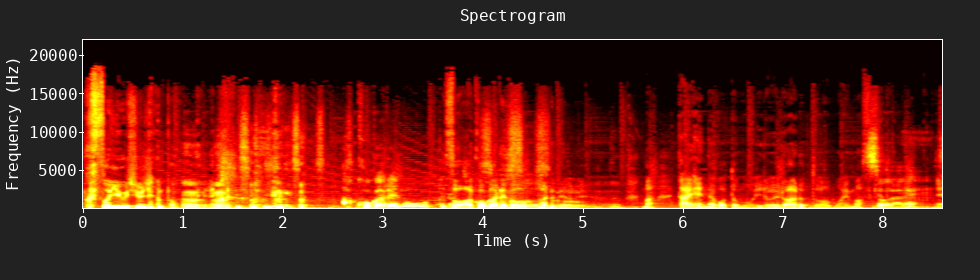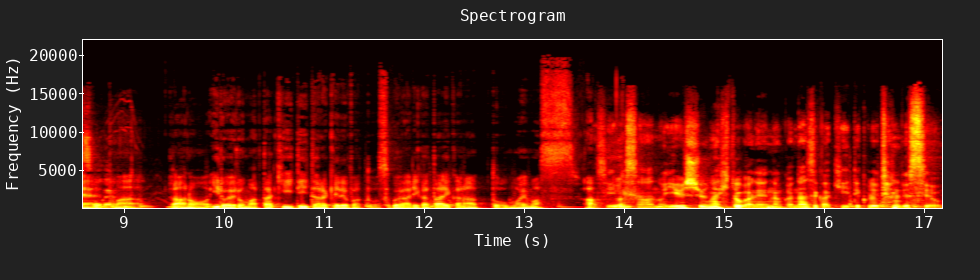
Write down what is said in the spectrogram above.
クソ優秀じゃんと思って、うんうんそうそうそう憧れのそう憧れそうそうそうのあれだよねまあ大変なこともいろいろあるとは思いますけどそうだね。そうだよねまああのいろいろまた聞いていただければとすごいありがたいかなと思います。ああ岩さん。あの優秀な人がねなんかなぜか聞いてくれてるんですよ。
